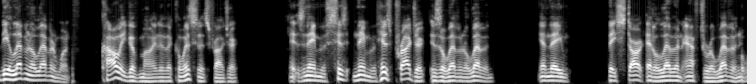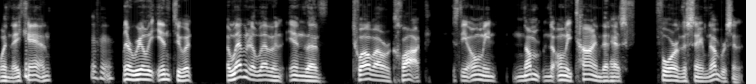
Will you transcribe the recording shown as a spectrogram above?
the 1111 one. Colleague of mine in the coincidence project, his name of his name of his project is 1111. And they they start at 11 after 11 when they can. Mm-hmm. They're really into it. 1111 in the 12 hour clock is the only number, the only time that has four of the same numbers in it.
